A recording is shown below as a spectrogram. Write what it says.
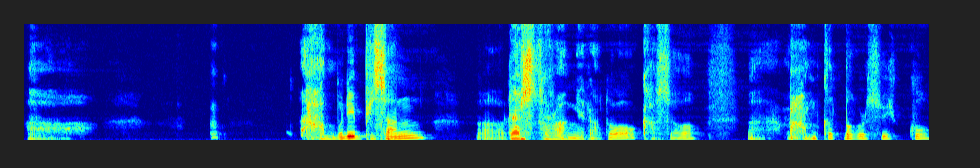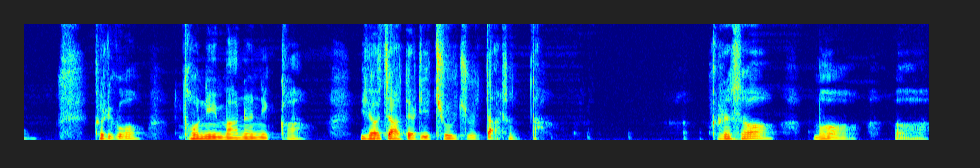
아, 아무리 비싼 어, 레스토랑이라도 가서 어, 마음껏 먹을 수 있고 그리고 돈이 많으니까 여자들이 줄줄 따른다. 그래서 뭐 어,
